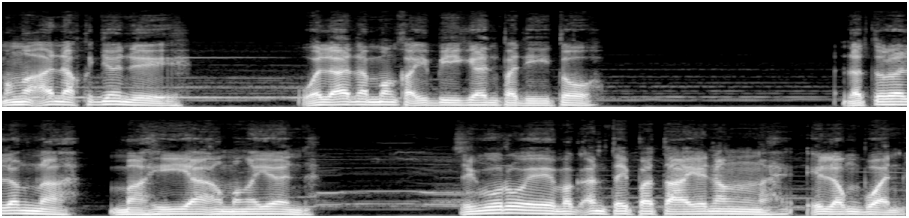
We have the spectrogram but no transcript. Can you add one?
mga anak niyan eh? Wala namang kaibigan pa dito. Natural lang na mahiya ang mga yan. Siguro eh magantay pa tayo ng ilang buwan.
